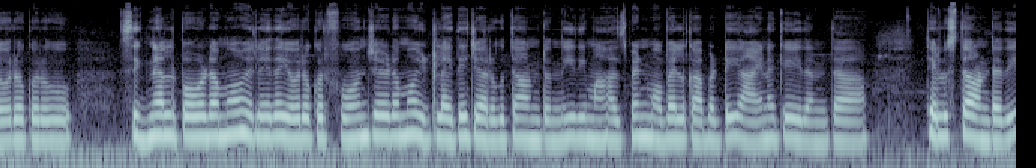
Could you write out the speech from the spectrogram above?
ఎవరొకరు సిగ్నల్ పోవడమో లేదా ఎవరొకరు ఫోన్ చేయడమో ఇట్లా అయితే జరుగుతూ ఉంటుంది. ఇది మా హస్బెండ్ మొబైల్ కాబట్టి ఆయనకే ఇదంతా తెలుస్తూ ఉంటుంది.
